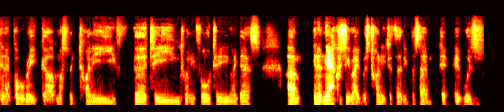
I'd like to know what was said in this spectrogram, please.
You know, probably God must have been 2013, 2014, I guess. Um, you know, and the accuracy rate was 20 to 30 percent. It, it was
